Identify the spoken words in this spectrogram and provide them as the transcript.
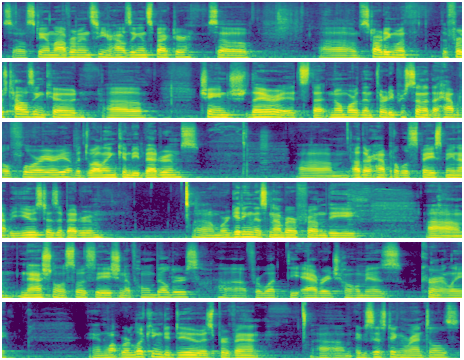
So Stan Laverman, Senior Housing Inspector. So uh, starting with the first housing code uh, change there, it's that no more than 30% of the habitable floor area of a dwelling can be bedrooms. Um, Other habitable space may not be used as a bedroom. Um, We're getting this number from the um, National Association of Home Builders uh, for what the average home is currently. And what we're looking to do is prevent um, existing rentals,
